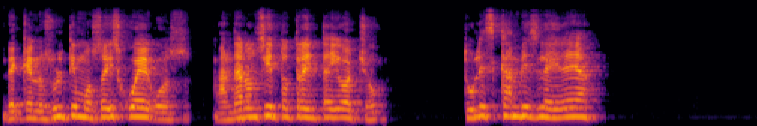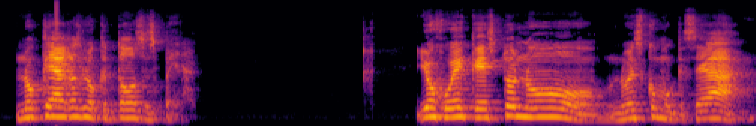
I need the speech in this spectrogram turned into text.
de que en los últimos seis juegos mandaron 138, tú les cambies la idea. No que hagas lo que todos esperan. Y ojo, eh, que esto no, no es como que sea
